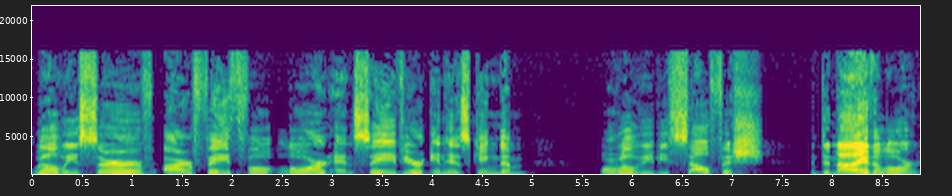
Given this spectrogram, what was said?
Will we serve our faithful Lord and Savior in His kingdom, or will we be selfish and deny the Lord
